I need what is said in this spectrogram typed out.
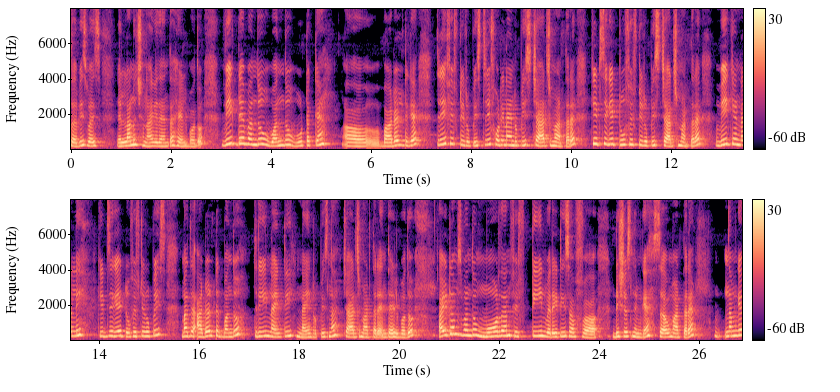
ಸರ್ವಿಸ್ ವೈಸ್ ಎಲ್ಲನೂ ಚೆನ್ನಾಗಿದೆ ಅಂತ ಹೇಳ್ಬೋದು. ವೀಕ್ ಡೇ ಬಂದು ಒಂದು ಊಟಕ್ಕೆ ಅಡಲ್ಟ್ಗೆ three fifty rupees three forty nine rupees charge ಮಾಡ್ತಾರೆ. ಕಿಡ್ಸಿಗೆ ಟೂ ಫಿಫ್ಟಿ ರುಪೀಸ್ ಚಾರ್ಜ್ ಮಾಡ್ತಾರೆ. ವೀಕೆಂಡಲ್ಲಿ ಕಿಡ್ಸಿಗೆ ಟೂ ಫಿಫ್ಟಿ ರುಪೀಸ್ ಮತ್ತು ಅಡಲ್ಟಿಗೆ ಬಂದು ತ್ರೀ ನೈಂಟಿ ನೈನ್ ರುಪೀಸ್ನ ಚಾರ್ಜ್ ಮಾಡ್ತಾರೆ ಅಂತ ಹೇಳ್ಬೋದು. ಐಟಮ್ಸ್ ಬಂದು more than fifteen varieties of dishes ನಿಮಗೆ ಸರ್ವ್ ಮಾಡ್ತಾರೆ. ನಮಗೆ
